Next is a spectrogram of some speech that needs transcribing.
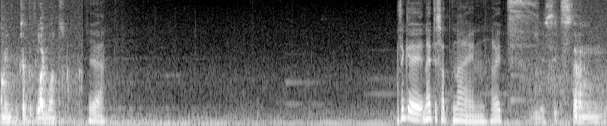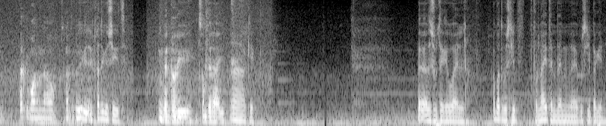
I mean, except the flag ones. Yeah. I think uh, night is at 9, right? Yes, it's 7.31 now. It's not How do, you, how do you see it? Inventory, it's on the right. Ah, okay. Uh, this will take a while. How about we sleep for night and then uh, we sleep again?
